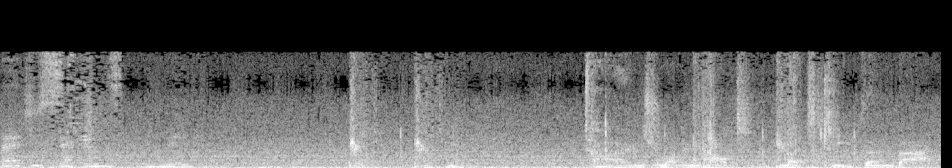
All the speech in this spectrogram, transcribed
Thirty seconds remaining. Time's running out. Let's keep them back.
